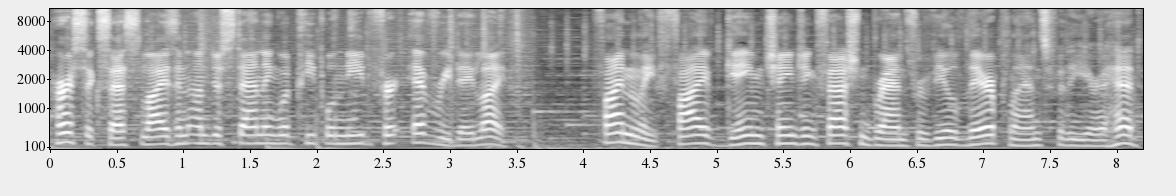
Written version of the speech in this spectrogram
Her success lies in understanding what people need for everyday life. Finally, five game changing fashion brands reveal their plans for the year ahead.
